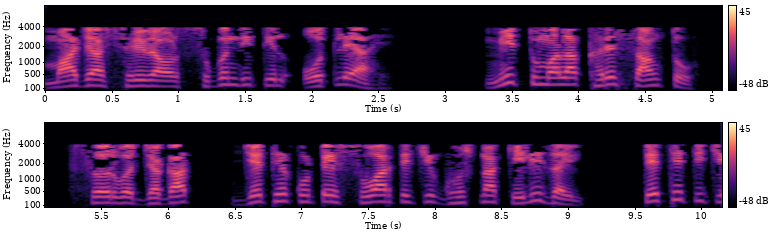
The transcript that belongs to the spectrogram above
माझ्या शरीरावर सुगंधीतील ओतले आहे. मी तुम्हाला खरेच सांगतो सर्व जगात जेथे कोठे सुवार्थेची घोषणा केली जाईल तेथे तिची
